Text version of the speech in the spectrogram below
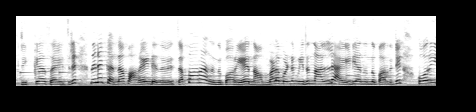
സ്റ്റിക്കേഴ്സ് അയച്ചിട്ട് നിനക്ക് എന്നാ പറയേണ്ടതെന്ന് വെച്ചാൽ പറയാന്നെന്ന് പറയേ. നമ്മളെ പെണ്ണും ഇത് നല്ല ഐഡിയ എന്നു പറഞ്ഞിട്ട് കുറേ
